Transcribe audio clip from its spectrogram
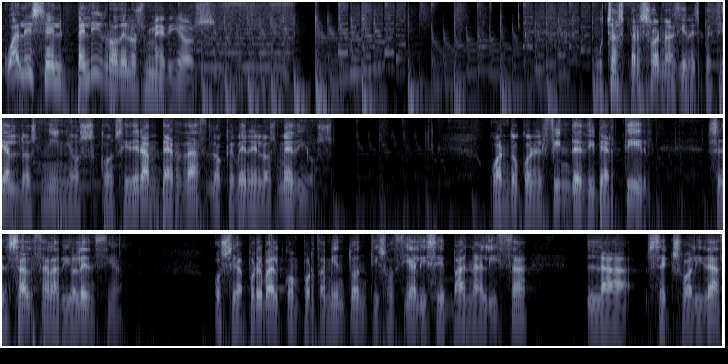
¿Cuál es el peligro de los medios? Muchas personas, y en especial los niños, consideran verdad lo que ven en los medios. Cuando con el fin de divertir se ensalza la violencia, o se aprueba el comportamiento antisocial y se banaliza la sexualidad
